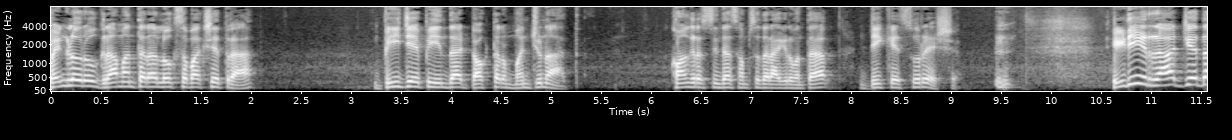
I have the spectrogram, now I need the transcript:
ಬೆಂಗಳೂರು ಗ್ರಾಮಾಂತರ ಲೋಕಸಭಾ ಕ್ಷೇತ್ರ ಬಿಜೆಪಿಯಿಂದ ಡಾಕ್ಟರ್ ಮಂಜುನಾಥ್ ಕಾಂಗ್ರೆಸ್ನಿಂದ ಸಂಸದರಾಗಿರುವಂಥ ಡಿ ಕೆ ಸುರೇಶ್. ಇಡೀ ರಾಜ್ಯದ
